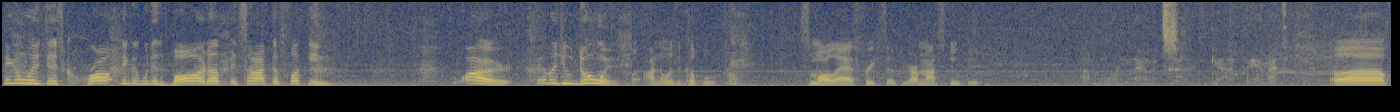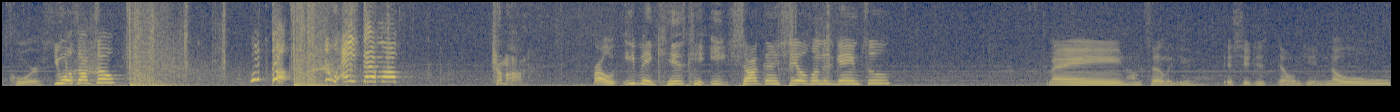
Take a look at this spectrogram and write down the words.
Nigga was just crawl. Nigga was just balled up inside the fucking. Word. What the hell was you doing? I know there's a couple small ass freaks up here. I'm not stupid. Not more notes. God damn it. Of course. You want some too? What the? You ate that mother? Come on. Bro, even kids can eat shotgun shells on this game too? Man, I'm telling you. This shit just don't get no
